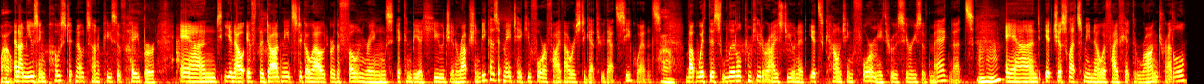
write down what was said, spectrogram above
Wow. And I'm using post it notes on a piece of paper. And, you know, if the dog needs to go out or the phone rings, it can be a huge interruption because it may take you four or five hours to get through that sequence. Wow. But with this little computerized unit, it's counting for me through a series of magnets. Mm-hmm. And it just lets me know if I've hit the wrong treadle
